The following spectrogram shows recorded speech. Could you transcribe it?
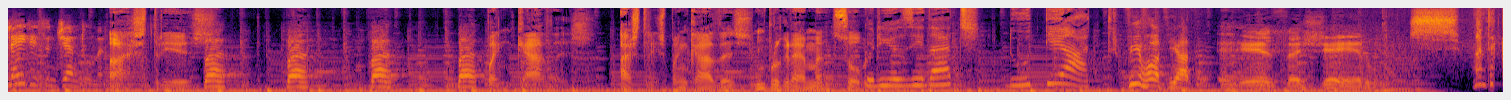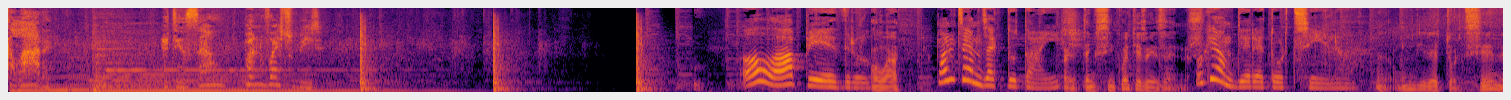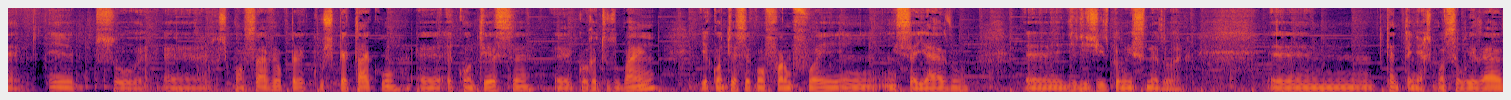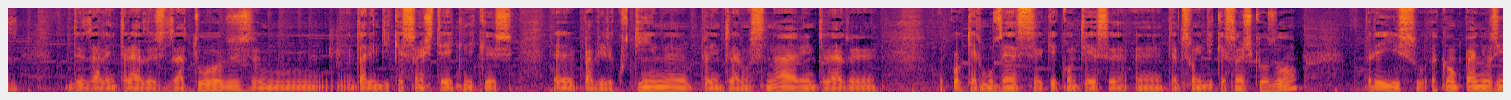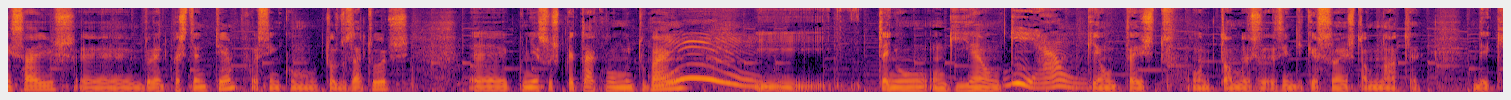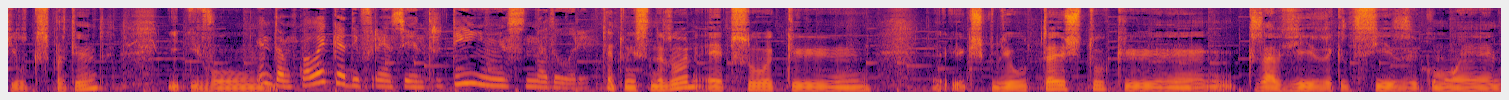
Ladies and gentlemen. Às três, Pa, pa, pa, pa. pancadas. Às três pancadas, um programa sobre Curiosidades do teatro. Viva o teatro! Exagero. Shhh, manda calar. Atenção, o pano vai subir. Olá, Pedro. Olá, Quantos anos é que tu tens? Olha, tenho 52 anos. O que é um diretor de cena? Um diretor de cena é a pessoa eh, responsável para que o espetáculo eh, aconteça, eh, corra tudo bem e aconteça conforme foi en- ensaiado e dirigido pelo encenador. Eh, Portanto, tenho a responsabilidade de dar entradas de atores, hum, dar indicações técnicas para abrir a cortina, para entrar um cenário, entrar qualquer mudança que aconteça. eh, Portanto, são indicações que eu dou. Para isso, acompanho os ensaios eh, durante bastante tempo, assim como todos os atores. Eh, Conheço o espetáculo muito bem e tenho um, um guião Guião. que é um texto onde tomo as, as indicações, tomo nota daquilo que se pretende e, e vou. Então, qual é que é a diferença entre ti e um encenador? Portanto, o encenador é a pessoa que, que escolheu o texto, que, que dá vida, que decide como é,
